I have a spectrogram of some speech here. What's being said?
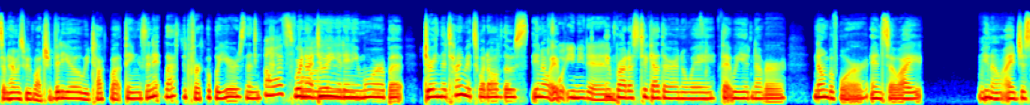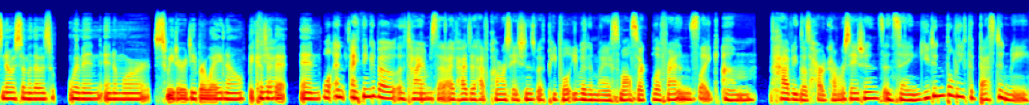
Sometimes we watch a video, we talk about things, and it lasted for a couple years. And Oh, that's we're not doing it anymore. But during the time, it's what all of those, you know, it, What you needed. it brought us together in a way that we had never known before. And so I, you know, Mhm. I just know some of those women in a more sweeter, deeper way now because of it. And Well, and I think about the times that I've had to have conversations with people, even in my small circle of friends, like um, having those hard conversations and saying, "You didn't believe the best in me.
